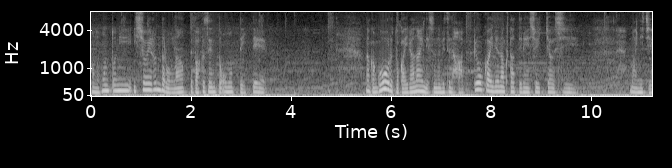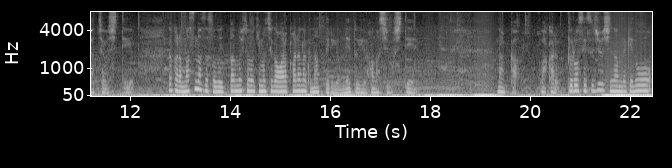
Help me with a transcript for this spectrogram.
あの本当に一生やるんだろうなって漠然と思っていてなんかゴールとかいらないんですよね。別に発表会出なくたって練習行っちゃうし毎日やっちゃうしっていう。だからますますその一般の人の気持ちが分からなくなってるよねという話をして。なんかわかる。プロセス重視なんだけど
